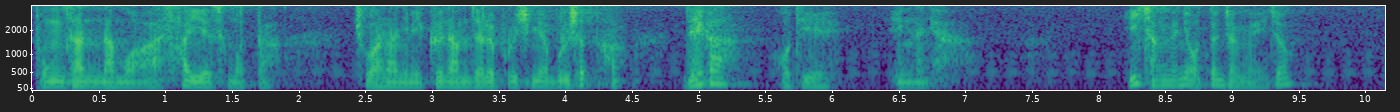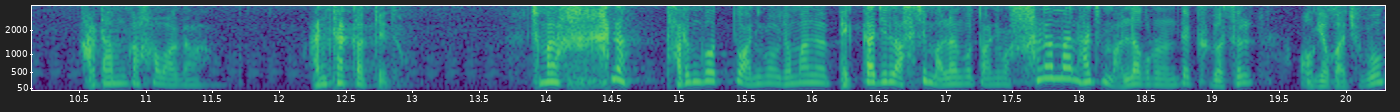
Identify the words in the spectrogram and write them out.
동산 나무 사이에 숨었다. 주 하나님이 그 남자를 부르시며 물으셨다. 내가 어디에 있느냐? 이 장면이 어떤 장면이죠? 아담과 하와가 안타깝게도 정말 하나 다른 것도 아니고 정말 백 가지를 하지 말라는 것도 아니고 하나만 하지 말라 그러는데 그것을 어겨가지고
